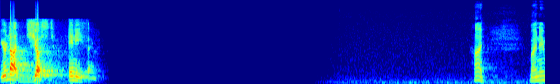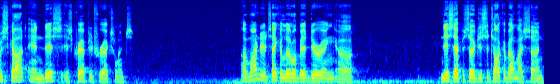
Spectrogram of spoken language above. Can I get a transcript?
You're not just anything. Hi, my name is Scott, and this is Crafted for Excellence. I wanted to take a little bit during uh, this episode just to talk about my son.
